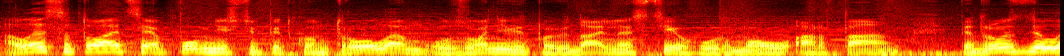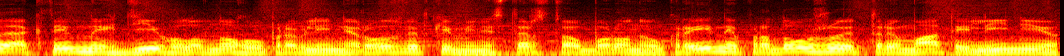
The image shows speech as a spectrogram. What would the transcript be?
Але ситуація повністю під контролем у зоні відповідальності гурмоу Артан. Підрозділи активних дій головного управління розвідки Міністерства оборони України продовжують тримати лінію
